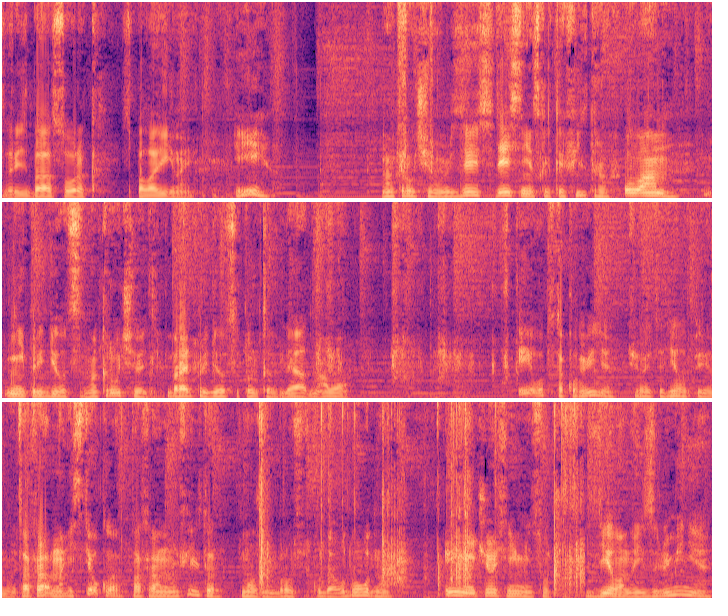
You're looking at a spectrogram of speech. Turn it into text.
резьба 40 с половиной. И накручиваем здесь. Здесь несколько фильтров. Вам не придется накручивать, брать придется только для одного. И вот в таком виде все это дело переносит. Сохранные стекла, сохранный фильтр можно бросить куда угодно и ничего с ним не случится. Сделано из алюминия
